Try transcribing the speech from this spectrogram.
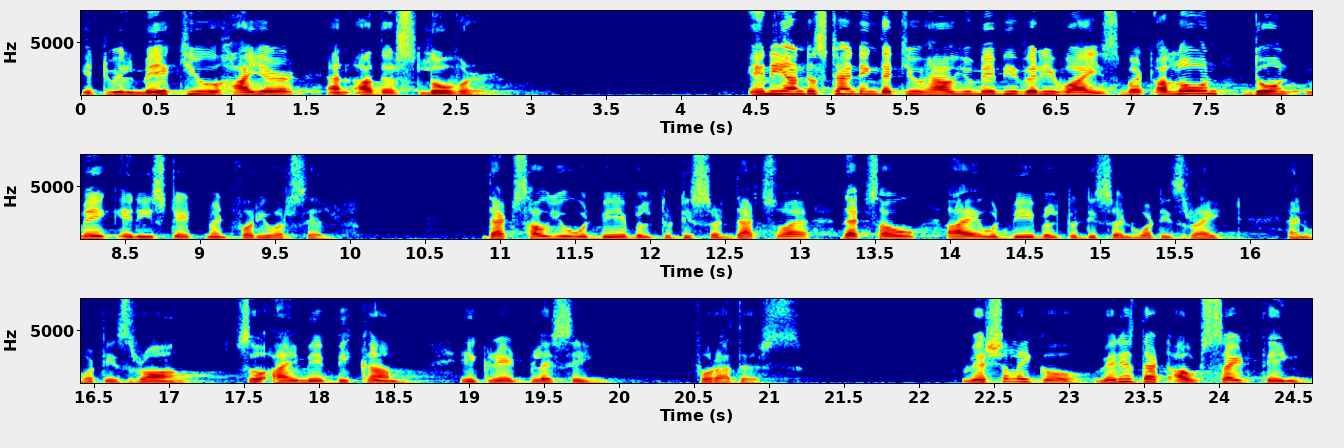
It will make you higher and others lower. Any understanding that you have, you may be very wise, but alone don't make any statement for yourself. That's how you would be able to discern. That's why that's how I would be able to discern what is right and what is wrong. So I may become a great blessing for others. Where shall I go? Where is that outside thing?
